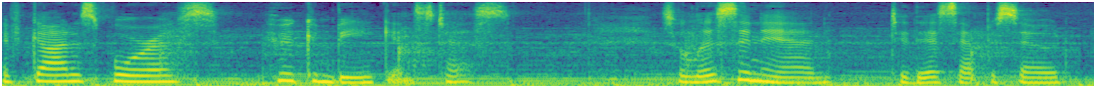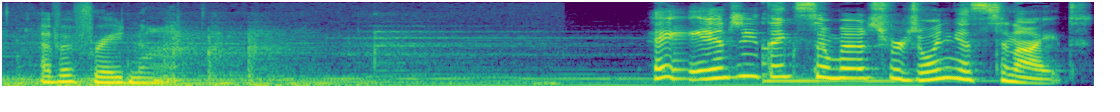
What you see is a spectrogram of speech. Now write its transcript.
If God is for us, who can be against us? So listen in to this episode of A Frayed Knot. Hey, Angi, thanks so much for joining us tonight.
